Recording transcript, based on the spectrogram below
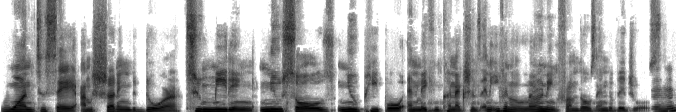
one to say I'm shutting the door to meeting new souls, new people, and making connections and even learning from those individuals. Mm-hmm.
